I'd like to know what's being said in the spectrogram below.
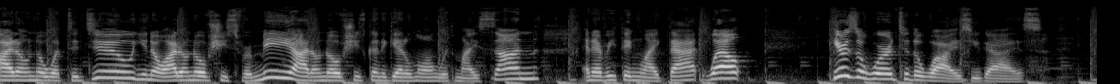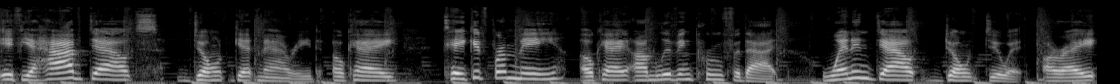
I don't know what to do. You know, I don't know if she's for me. I don't know if she's going to get along with my son and everything like that. Well, here's a word to the wise, you guys. If you have doubts, don't get married, okay? Take it from me, okay? I'm living proof of that. When in doubt, don't do it, all right?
